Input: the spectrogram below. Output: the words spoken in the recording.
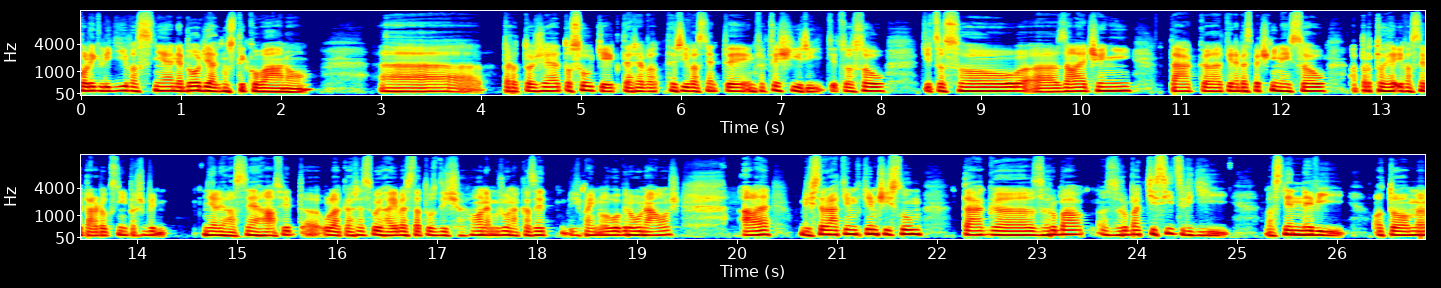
kolik lidí vlastně nebylo diagnostikováno, protože to jsou ti, kteří, kteří vlastně ty infekce šíří, ti, co jsou, ti, co jsou eh, zaléčení, tak eh, ti nebezpeční nejsou a proto je i vlastně paradoxní, proč by měli vlastně hlásit eh, u lékaře svůj HIV status, když ho nemůžou nakazit, když mají nulovou virovou hmm. nálož. Ale když se vrátím k těm číslům, tak zhruba, zhruba tisíc lidí vlastně neví o tom,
